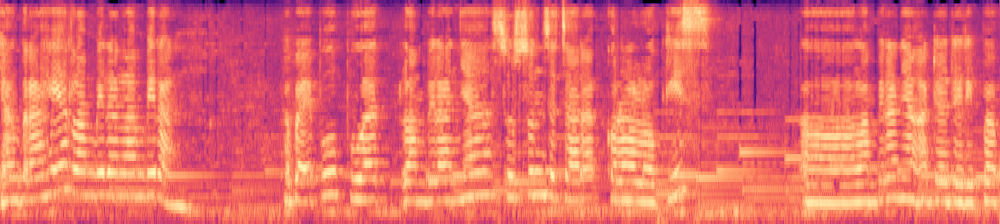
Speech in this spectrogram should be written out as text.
Yang terakhir lampiran-lampiran. Bapak Ibu buat lampirannya susun secara kronologis uh, lampiran yang ada dari bab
